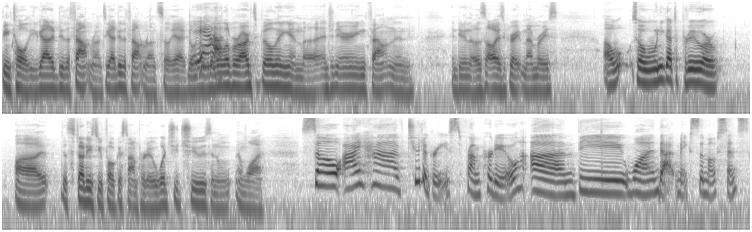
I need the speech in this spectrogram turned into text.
being told you got to do the fountain runs, you got to do the fountain runs. So yeah, going yeah. to the liberal arts building and the engineering fountain and, and doing those always great memories. Uh, so when you got to Purdue, or uh, the studies you focused on Purdue, what did you choose and, and why? So I have two degrees from Purdue. Um, the one that makes the most sense,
